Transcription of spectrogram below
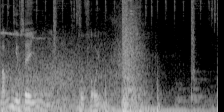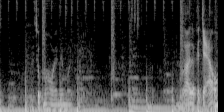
Bấm UC giống như này. Phủi phủi xúc mà hồi anh em ơi. Lại là cái chảo.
